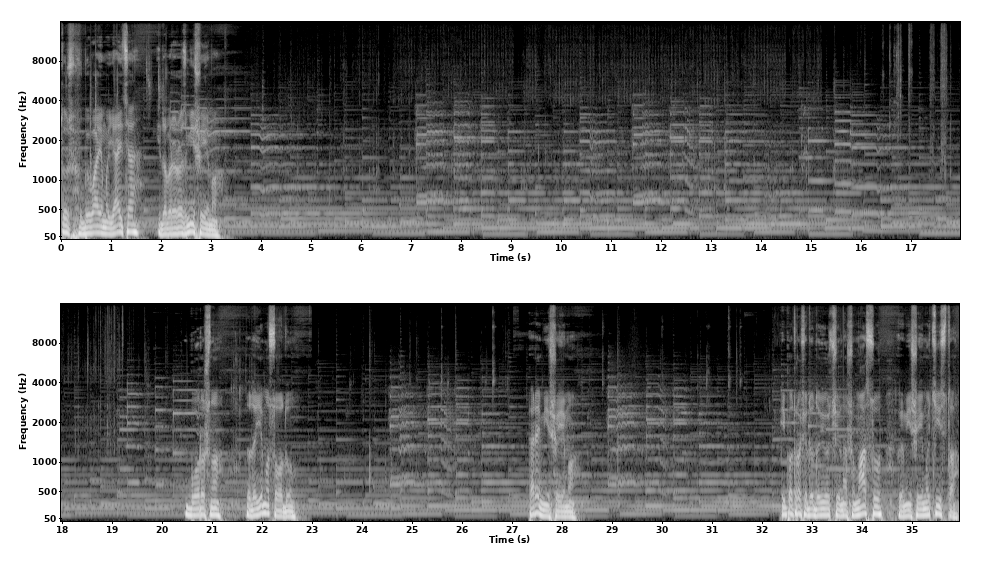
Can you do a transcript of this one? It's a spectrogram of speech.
Тож вбиваємо яйця і добре розмішуємо. Борошно. Додаємо соду. Перемішуємо. І потрохи додаючи нашу масу, вимішуємо тісто.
